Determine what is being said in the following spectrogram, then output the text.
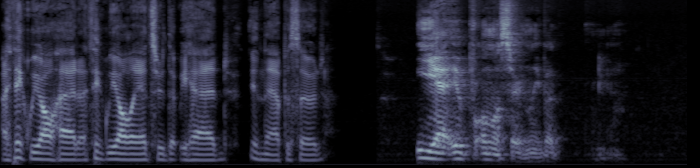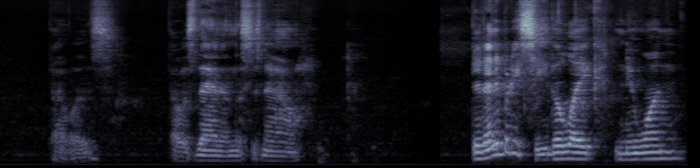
I think we all had. I think we all answered that we had in the episode. Yeah, it almost certainly, but you know, that was that was then, and this is now. Did anybody see the like new one,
